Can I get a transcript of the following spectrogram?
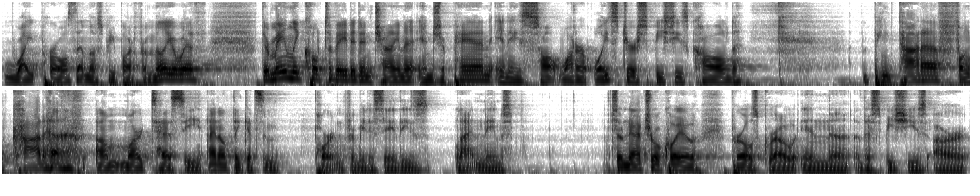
white pearls that most people are familiar with. They're mainly cultivated in China and Japan in a saltwater oyster species called Pinctada fucata um, martensii. I don't think it's important for me to say these Latin names. So natural Akoya pearls grow in uh, the species are,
